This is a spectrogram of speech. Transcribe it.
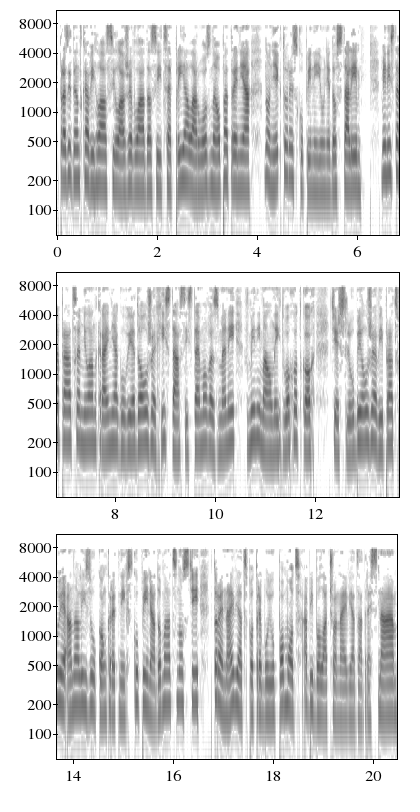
Prezidentka vyhlásila, že vláda síce prijala rôzne opatrenia, no niektoré skupiny ju nedostali. Minister práce Milan Krajniak uviedol, že chystá systémové zmeny v minimálnych dôchodkoch. Tiež slúbil, že vypracuje analýzu konkrétnych skupín a domácnosti, ktoré najviac potrebujú pomoc, aby bola čo najviac adresná.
